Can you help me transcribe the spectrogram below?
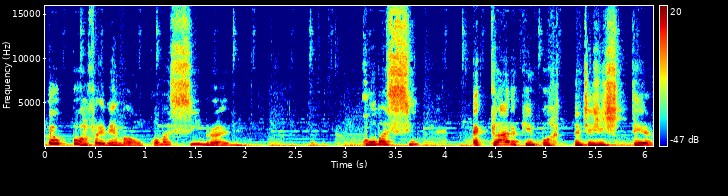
Eu, porra, falei, meu irmão, como assim, brother? Como assim? É claro que é importante a gente ter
